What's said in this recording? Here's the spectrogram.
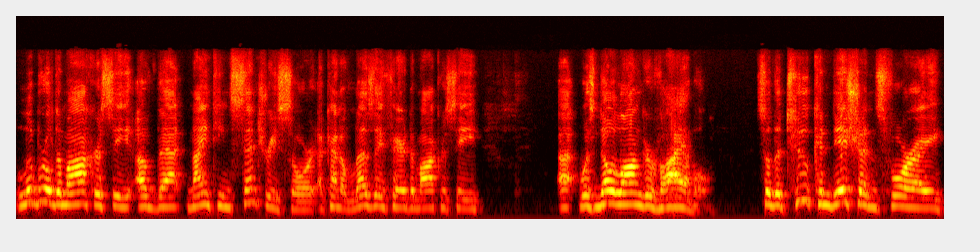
liberal democracy of that 19th century sort, a kind of laissez faire democracy, uh, was no longer viable. So the two conditions for a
